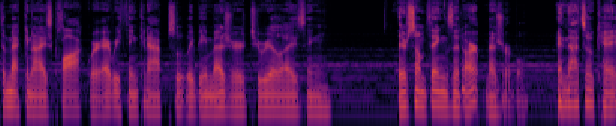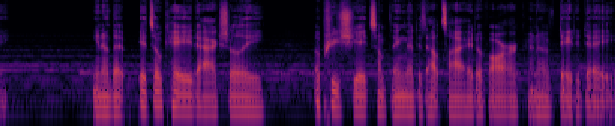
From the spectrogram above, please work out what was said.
the mechanized clock where everything can absolutely be measured to realizing there's some things that aren't measurable and that's okay you know, that it's okay to actually appreciate something that is outside of our kind of day to day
